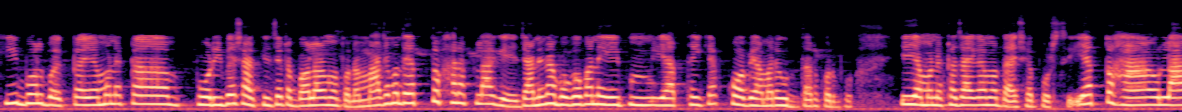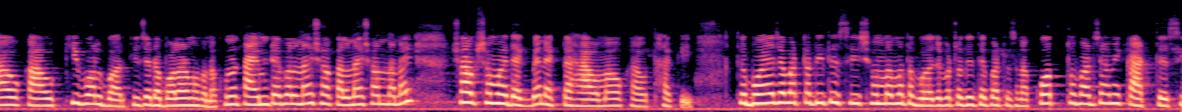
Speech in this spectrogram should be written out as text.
কি বলব, একটা এমন একটা পরিবেশ আর কি যেটা বলার মতো না। মাঝে মধ্যে এত খারাপ লাগে, জানি না ভগবান এই ইয়ার থেকে কবে আমারে উদ্ধার করব। এই এমন একটা জায়গার মধ্যে এসে পড়ছি। এত হাও, লাও, কাও, কি বলব আর কি যেটা বলার মতো না। কোনো টাইম টেবিল নাই, সকাল নাই, সন্ধ্যা নাই, সব সময় দেখবেন একটা হাও, মাও খাও থাকে তো বয়া যাবারটা দিতেছি সুন্দর মতো বয়া যাবারটা দিতে পারতেছি না। কতবার যে আমি কাটতেছি,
